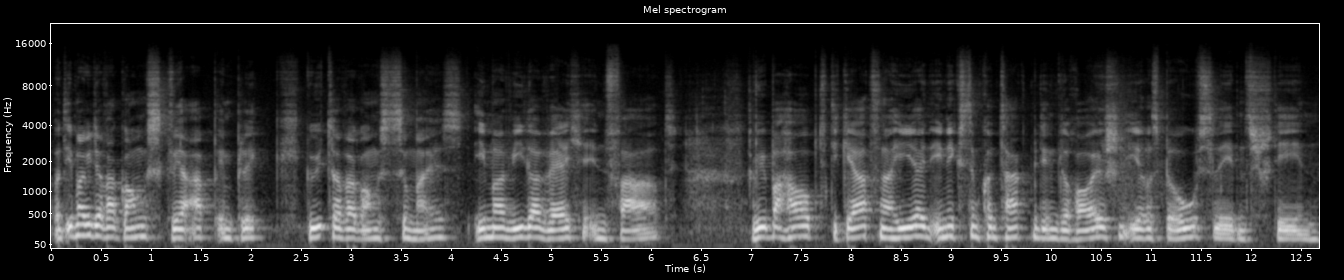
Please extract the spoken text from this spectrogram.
und immer wieder Waggons querab im Blick, Güterwaggons zumeist, immer wieder welche in Fahrt, wie überhaupt die Gärtner hier in innigstem Kontakt mit den Geräuschen ihres Berufslebens stehen.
